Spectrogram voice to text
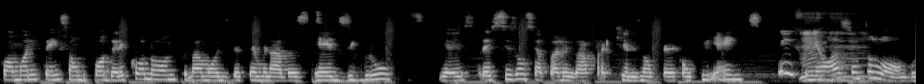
com a manutenção do poder econômico na mão de determinadas redes e grupos e aí eles precisam se atualizar para que eles não percam clientes. Enfim, uhum. é um uhum. assunto longo.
